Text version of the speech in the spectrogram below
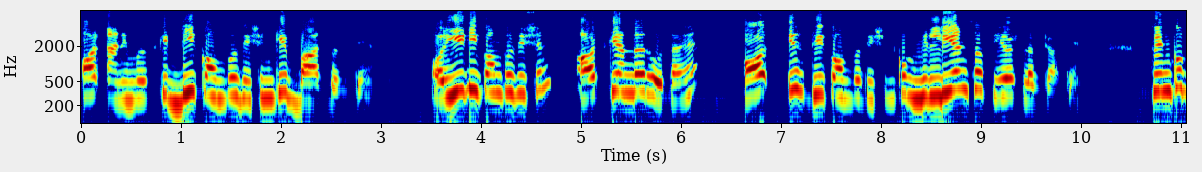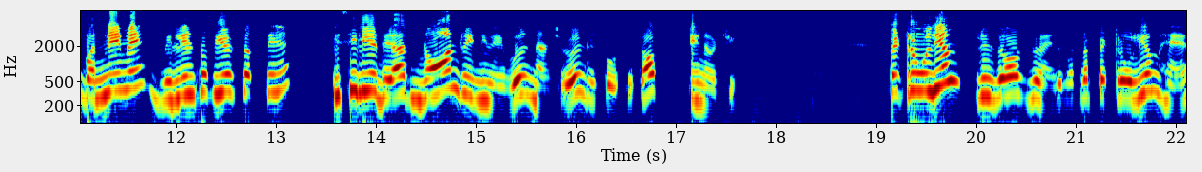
और एनिमल्स की डिकम्पोजिशन के बाद बनते हैं। और ये डिकम्पोजिशन अर्थ के अंदर होता है और इस डिकम्पोजिशन को मिलियंस ऑफ़ ईयर्स लग जाते हैं। सो so, इनको बनने में मिलियंस ऑफ़ ईयर्स लगते हैं इसीलिए they are non renewable natural resources of energy petroleum reserve जो है जो मतलब पेट्रोलियम है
